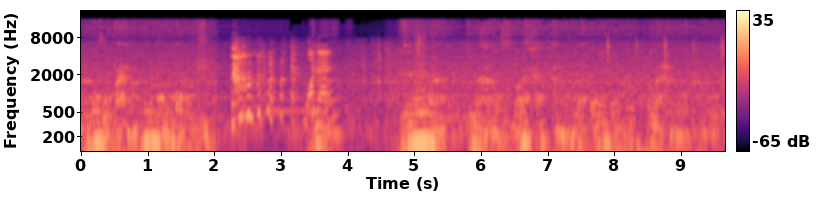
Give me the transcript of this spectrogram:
nên nó vội vàng lắm nó ngủ còn không kịp. Quá đáng. Nhưng mà nhưng mà Hà Nội thì nó lại khác. Hà Nội nó lại có cái không nó là Hà Nội trong cuộc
